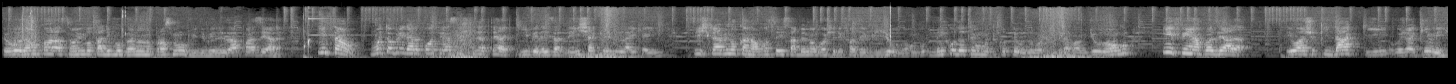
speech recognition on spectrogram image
eu vou dar um coração e vou estar tá divulgando no próximo vídeo, beleza, rapaziada? Então, muito obrigado por ter assistido até aqui, beleza? Deixa aquele like aí. Se inscreve no canal, vocês sabem, eu não gosto de fazer vídeo longo. Nem quando eu tenho muito conteúdo, eu gosto de gravar vídeo longo. Enfim, rapaziada, eu acho que daqui, hoje é aqui mês.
